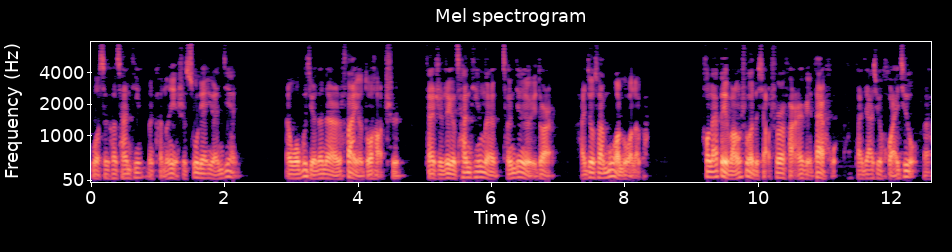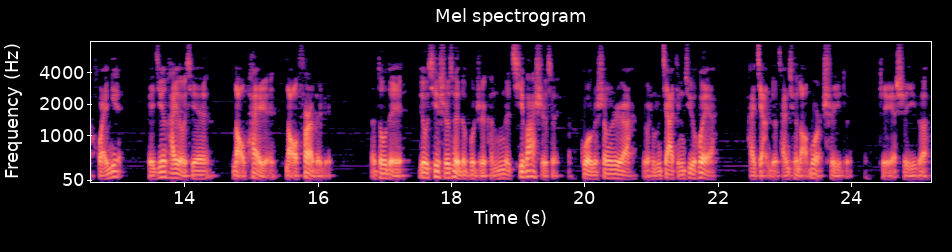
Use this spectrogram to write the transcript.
莫斯科餐厅，那可能也是苏联原件。啊，我不觉得那儿的饭有多好吃，但是这个餐厅呢，曾经有一段还就算没落了吧。后来被王朔的小说反而给带火了，大家去怀旧啊，怀念。北京还有些老派人、老范儿的人，那都得六七十岁都不止，可能得七八十岁，过个生日啊，有什么家庭聚会啊，还讲究咱去老莫吃一顿，这也是一个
